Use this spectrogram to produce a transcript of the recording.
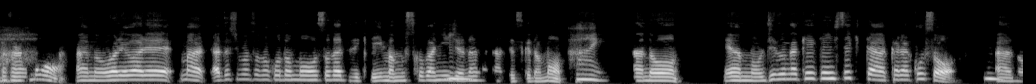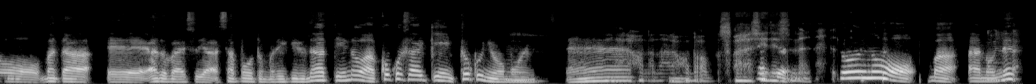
だからあまあ、あの、我々、まあ、私もその子供を育ててきて、今息子が27うんなんですけども、はい。あの、いや、もう自分が経験してきたからこそ、うんあの、また、えーアドバイスやサポートもできるなっていうのは、ここ最近特に思いますなるね。ほど、なるほど。素晴らしいですね。そういうのを、まあ、あのね、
